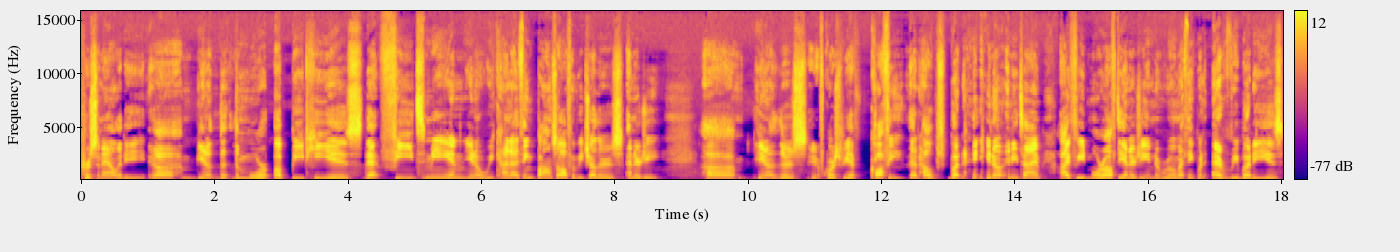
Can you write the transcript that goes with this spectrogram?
personality. Um, you know, the the more upbeat he is, that feeds me, and you know, we kind of I think bounce off of each other's energy. Uh, you know, there's of course we have coffee that helps, but you know, anytime I feed more off the energy in the room, I think when everybody is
